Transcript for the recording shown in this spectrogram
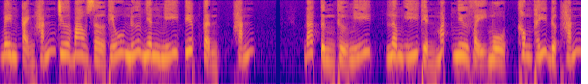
bên cạnh hắn chưa bao giờ thiếu nữ nhân nghĩ tiếp cận, hắn. Đã từng thử nghĩ, lâm ý thiện mắt như vậy mù, không thấy được hắn,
